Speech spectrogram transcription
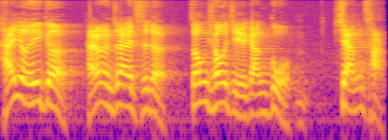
还有一个台湾人最爱吃的，中秋节刚过，香肠。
